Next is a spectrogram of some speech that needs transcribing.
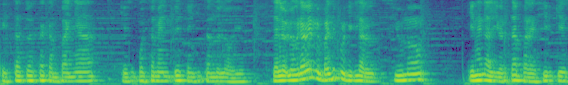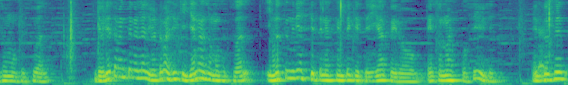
está toda esta campaña que supuestamente está incitando el odio. O sea, lo, lo grave me parece porque, claro, si uno tiene la libertad para decir que es homosexual, debería también tener la libertad para decir que ya no es homosexual y no tendrías que tener gente que te diga, pero eso no es posible. Entonces,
